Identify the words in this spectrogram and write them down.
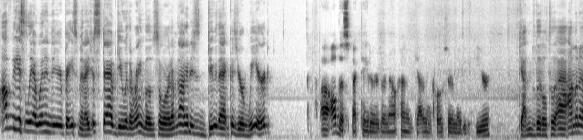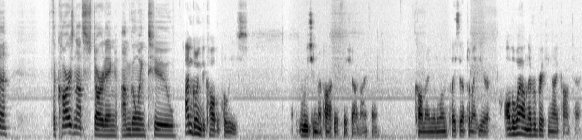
Obviously, I went into your basement. I just stabbed you with a rainbow sword. I'm not gonna just do that because you're weird. Uh, all the spectators are now kind of gathering closer, maybe to hear. Got little to. Uh, I'm gonna. The car's not starting. I'm going to. I'm going to call the police. Reach in my pocket, fish out an iPhone. Call 911, place it up to my ear, all the while never breaking eye contact.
